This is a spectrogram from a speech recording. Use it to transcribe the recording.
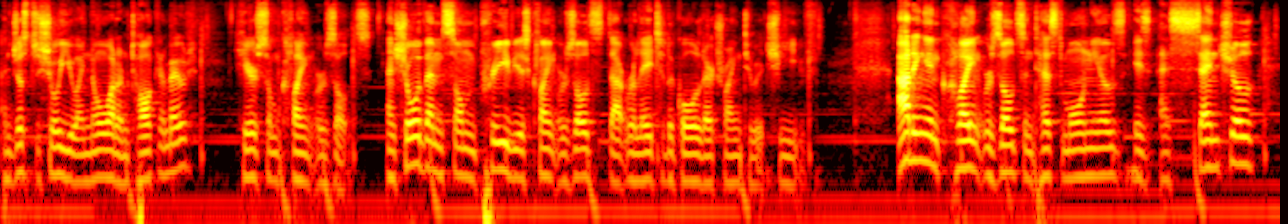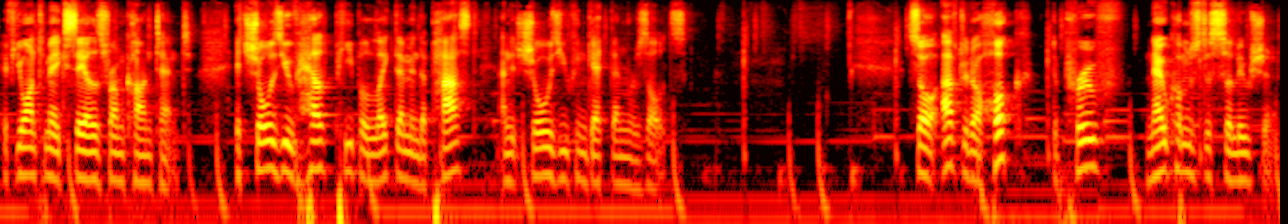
and just to show you I know what I'm talking about, here's some client results. And show them some previous client results that relate to the goal they're trying to achieve. Adding in client results and testimonials is essential if you want to make sales from content. It shows you've helped people like them in the past and it shows you can get them results. So, after the hook, the proof, now comes the solution.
